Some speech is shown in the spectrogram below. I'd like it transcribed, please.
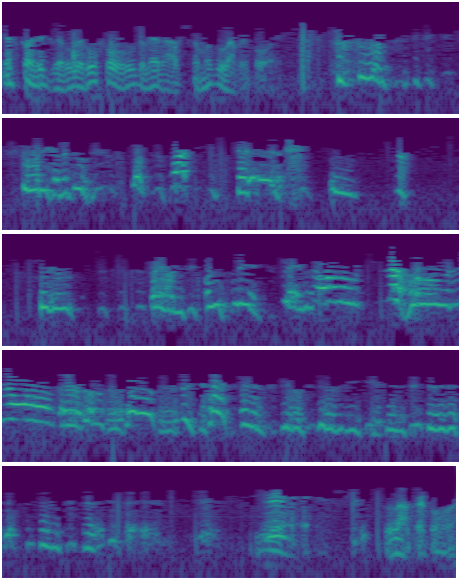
Just going to drill a little hole to let out some of the lover boy. What are you going to do? What? What? Leon, oh, please, please, no, no, no. Yes, lover boy.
